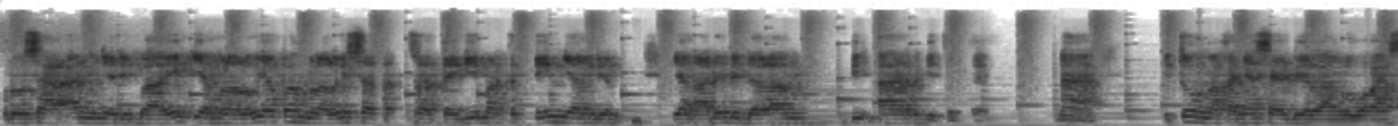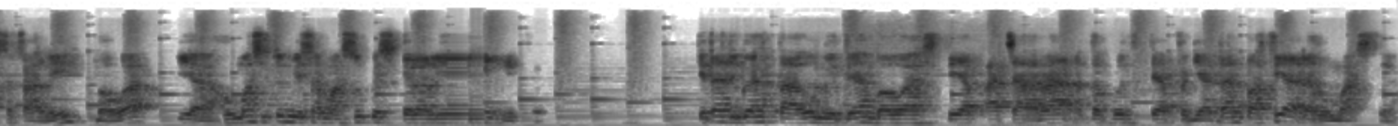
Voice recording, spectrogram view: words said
perusahaan menjadi baik ya melalui apa melalui strategi marketing yang di, yang ada di dalam PR gitu teh. Nah itu makanya saya bilang luas sekali bahwa ya humas itu bisa masuk ke segala lini gitu. Kita juga tahu gitu ya bahwa setiap acara ataupun setiap kegiatan pasti ada humasnya.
